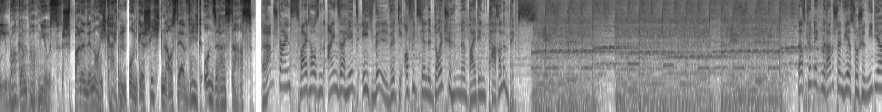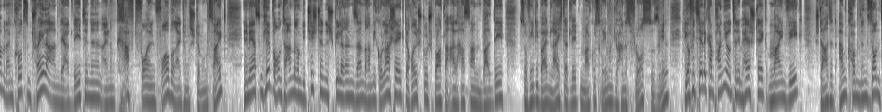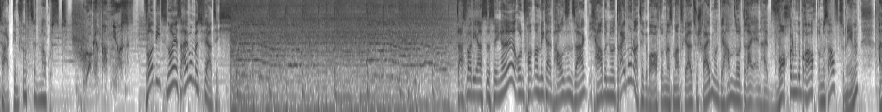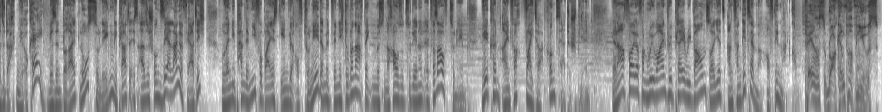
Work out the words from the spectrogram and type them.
Die Rock and Pop News. Spannende Neuigkeiten und Geschichten aus der Welt unserer Stars. Rammsteins 2001er Hit Ich will wird die offizielle deutsche Hymne bei den Paralympics. Das kündigten Rammstein via Social Media mit einem kurzen Trailer an, der Athletinnen in einem kraftvollen Vorbereitungsstimmung zeigt. In dem ersten Clip war unter anderem die Tischtennisspielerin Sandra Mikolaschek, der Rollstuhlsportler Al-Hassan Balde sowie die beiden Leichtathleten Markus Rehm und Johannes Flors zu sehen. Die offizielle Kampagne unter dem Hashtag Mein Weg startet am kommenden Sonntag, dem 15. August. Rock and Pop News. Volbeats neues Album ist fertig. Das war die erste Single und Frontmann Michael Paulsen sagt, ich habe nur drei Monate gebraucht, um das Material zu schreiben und wir haben nur dreieinhalb Wochen gebraucht, um es aufzunehmen. Also dachten wir, okay, wir sind bereit loszulegen. Die Platte ist also schon sehr lange fertig und wenn die Pandemie vorbei ist, gehen wir auf Tournee, damit wir nicht drüber nachdenken müssen, nach Hause zu gehen und etwas aufzunehmen. Wir können einfach weiter Konzerte spielen. Der Nachfolger von Rewind, Replay, Rebound soll jetzt Anfang Dezember auf den Markt kommen. Pairs Rock and Pop News.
